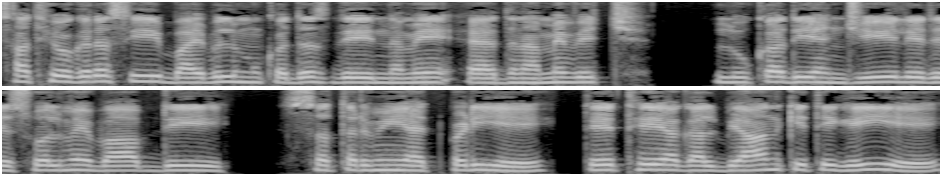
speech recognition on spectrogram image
ਸਾਥੀਓ, ਅਗਰ ਅਸੀਂ ਬਾਈਬਲ ਮੁਕੱਦਸ ਦੇ ਨਵੇਂ ਏਧਨਾਮੇ ਵਿੱਚ ਲੂਕਾ ਦੀ ਅੰਜੀਲ ਦੇ 16ਵੇਂ ਬਾਬ ਦੀ 17ਵੀਂ ਐਤ ਪੜ੍ਹੀਏ ਤੇ ਇੱਥੇ ਇਹ ਗੱਲ ਬਿਆਨ ਕੀਤੀ ਗਈ ਏ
